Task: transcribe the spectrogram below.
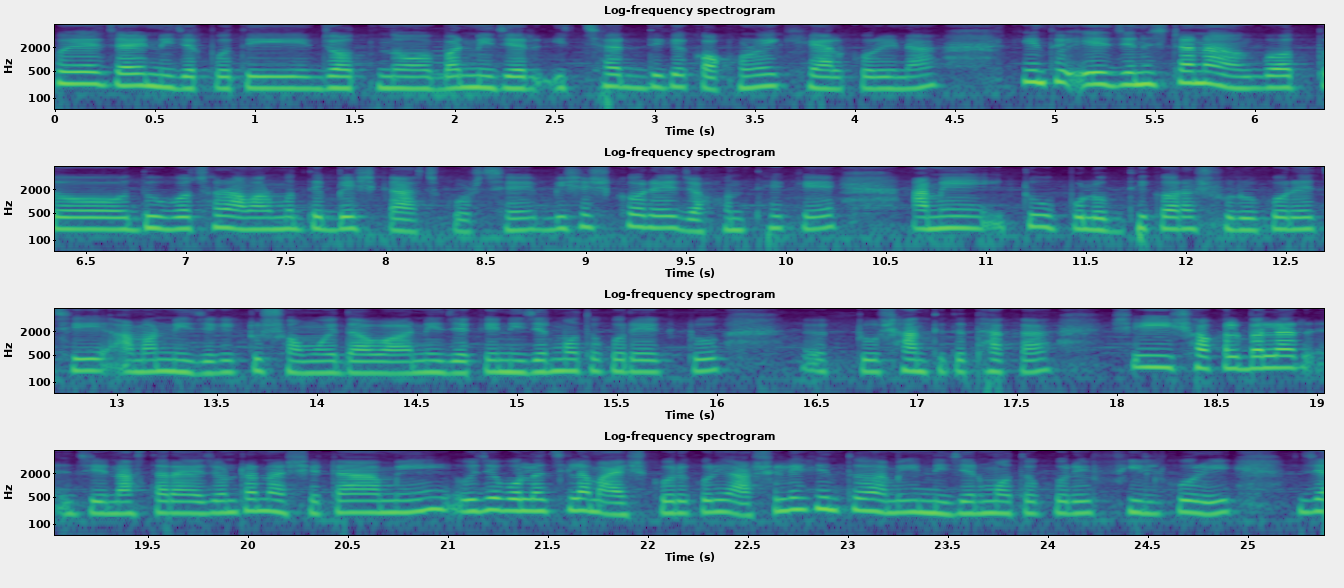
হয়ে যায়, নিজের প্রতি যত্ন বা নিজের ইচ্ছার দিকে কখনোই খেয়াল করি না। কিন্তু এই জিনিসটা না গত দু বছর আমার মধ্যে বেশ কাজ করছে। বিশেষ করে যখন থেকে আমি একটু উপলব্ধি করা শুরু করেছি, আমার নিজেকে একটু সময় দেওয়া, নিজেকে নিজের মতো করে একটু একটু শান্তিতে থাকা, সেই সকালবেলার যে নাস্তার আয়োজনটা না সেটা আমি ওই যে বলেছিলাম আয়েস করে, করি আসলেই কিন্তু আমি নিজের মতো করে ফিল করি যে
